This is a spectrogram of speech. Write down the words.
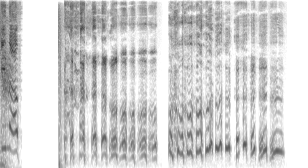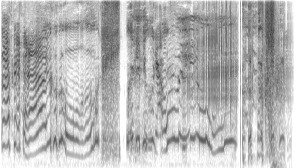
Enough!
